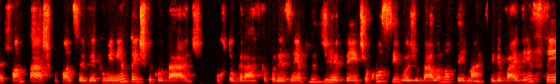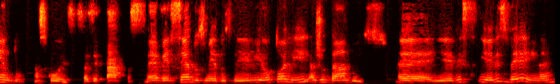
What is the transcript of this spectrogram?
é fantástico quando você vê que o menino tem dificuldade ortográfica, por exemplo, de repente eu consigo ajudá-lo a não ter mais. Ele vai vencendo as coisas, as etapas, né? vencendo os medos dele, e eu tô ali ajudando isso. É, e eles e eles veem, né?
